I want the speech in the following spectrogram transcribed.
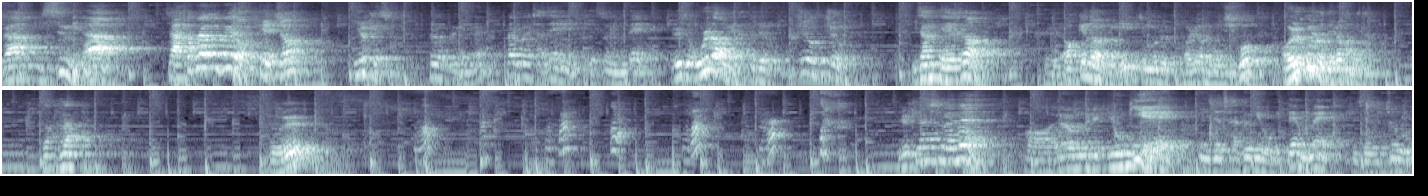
수가 있습니다. 자 아까 팔굽혀펴기 어떻게 했죠? 이렇게 했죠. 팔굽혀펴기는 팔굽혀펴기 자세히 이렇게 했었는데 여기서 올라옵니다. 그대로 쭉쭉 이 상태에서 그 어깨 넓이 쯤으로 벌려놓으시고 얼굴로 내려갑니다. 그래서 하나, 둘, 이렇게 하시면은 어, 여러분들이 여기에 이제 자극이 오기 때문에 이제 이쪽으로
